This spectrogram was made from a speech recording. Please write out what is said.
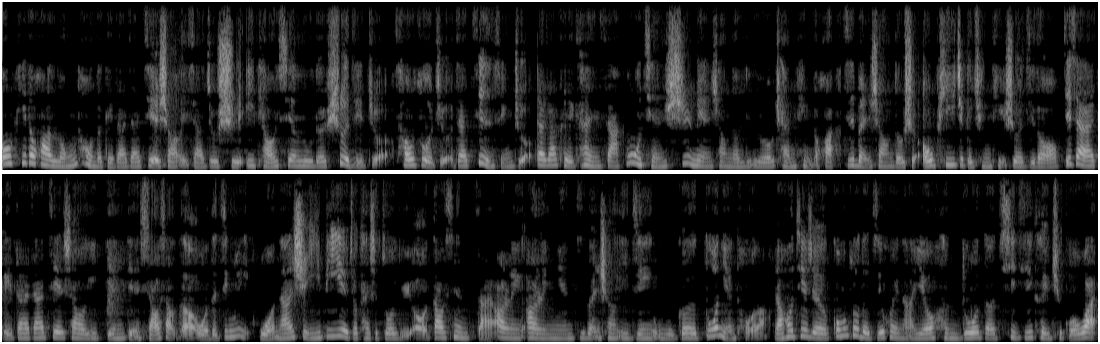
？OP 的话，笼统的给大家介绍一下，就是一条线路的设计者、操作者加践行者。大家可以看一下，目前市面上的旅游产品的话，基本上都是 OP 这个群体设计的哦。接下来给大家介绍一点点小小的我的经历。我呢是一毕业就开始做旅游，到现在二零二零年，基本上已经五个多年头了。然后借着工作的机会呢，也有很多的契机可以去国外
